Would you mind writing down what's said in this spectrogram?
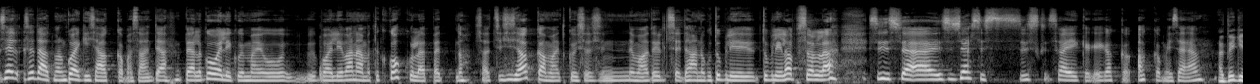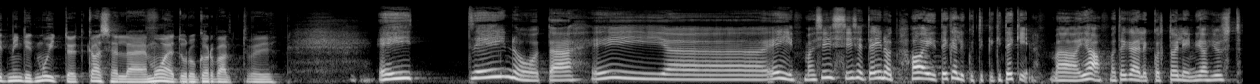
seda, et ma olen kogu aeg ise hakkama saanud jah, peale kooli, kui ma ju juba oli vanematega kokkulepe, et noh, saad siis ise hakkama, et kui sa siin niimoodi üldse ei taha nagu tubli, tubli laps olla, siis, äh, siis jah, siis, siis sai ikkagi hakka, hakkama ise jah. aga tegid mingeid muid tööd ka selle moeturu kõrvalt või? ei teinud, ei äh,, ei, ma siis, siis ei teinud ah,, ei tegelikult ikkagi tegin. ma ja, ma tegelikult olin jah, just,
